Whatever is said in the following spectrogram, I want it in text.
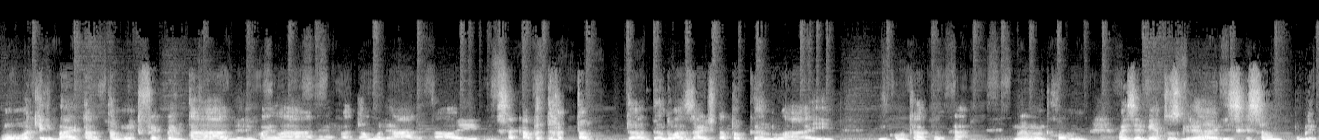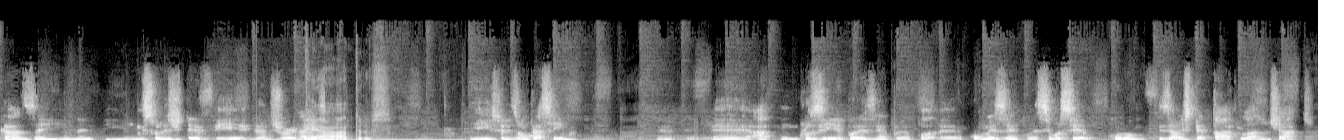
Ou aquele bar tá, tá muito frequentado, ele vai lá, né, para dar uma olhada e tal, e você acaba dando, tá, dando o azar de estar tá tocando lá e encontrar com o cara. Não é muito comum. Mas eventos grandes que são publicados aí né, em emissoras de TV, grandes jornais. Teatros. Isso, eles vão para cima. Né? É, a, inclusive, por exemplo, eu, é, como exemplo, né, se você fizer um espetáculo lá no teatro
